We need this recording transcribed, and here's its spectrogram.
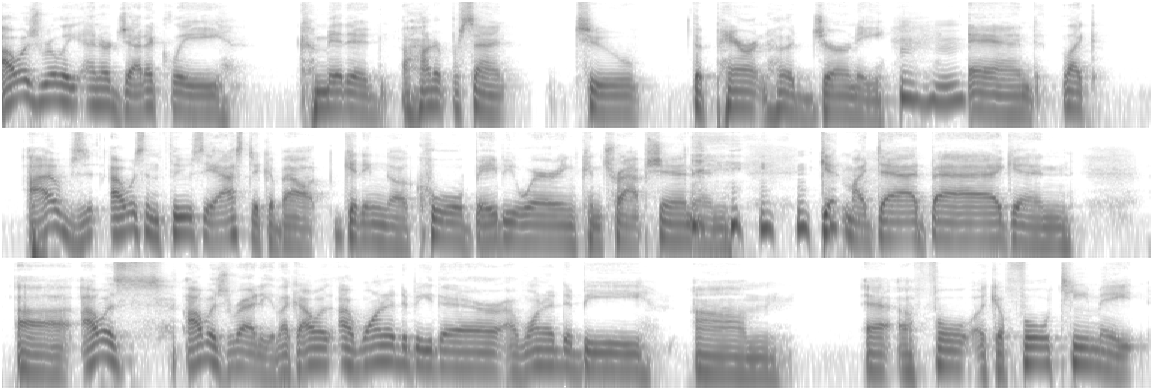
I was really energetically committed 100% to the parenthood journey. Mm-hmm. And like, I was I was enthusiastic about getting a cool baby wearing contraption and getting my dad bag and uh, I was I was ready. Like I was I wanted to be there. I wanted to be um, a, a full like a full teammate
